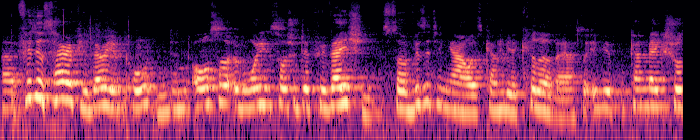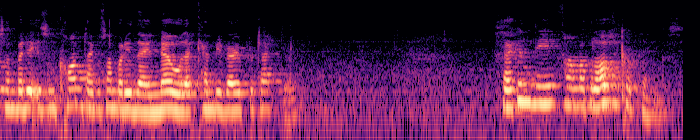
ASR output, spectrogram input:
Uh, physiotherapy very important, and also avoiding social deprivation. So visiting hours can be a killer there. So if you can make sure somebody is in contact with somebody they know, that can be very protective. Secondly, pharmacological things.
